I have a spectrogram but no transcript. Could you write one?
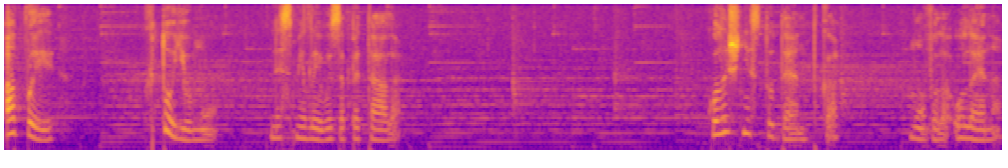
А ви хто йому? несміливо запитала. Колишня студентка, мовила Олена.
